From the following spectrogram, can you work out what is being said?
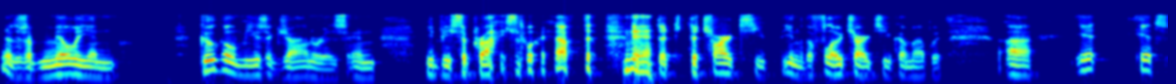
You know, there's a million Google music genres, and you'd be surprised what the, yeah. the, the charts you you know the flow charts you come up with. Uh, it it's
